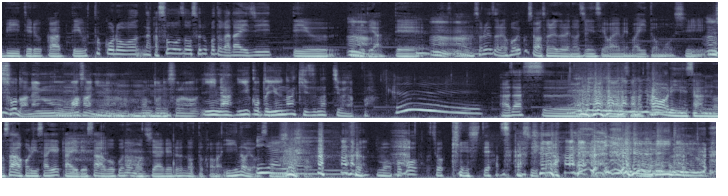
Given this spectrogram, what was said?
響いてるかっていうところをなんか想像することが大事っていう意味であって、うん。うん。うん。それぞれ保育者はそれぞれの人生を歩めばいいと思うし、うん、そうだね、もうね。まさに、うんうんうんうん。本当にそれは、いいな、いいこと言うな、絆っちはやっぱ。あざっす。そのカオリンさんのさ、掘り下げ会でさ、僕の持ち上げるのとかはいいのよ。いやいそんや。なこともうここ直近して恥ずかしいから。いいのよ、ね。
